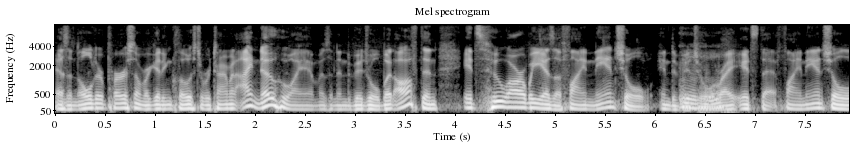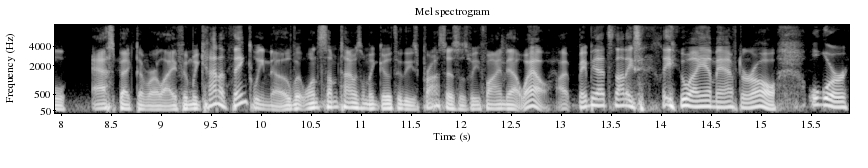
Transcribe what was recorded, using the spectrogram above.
as an older person, we're getting close to retirement. I know who I am as an individual, but often it's who are we as a financial individual, mm-hmm. right? It's that financial aspect of our life, and we kind of think we know, but once sometimes when we go through these processes, we find out, wow, I, maybe that's not exactly who I am after all, or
